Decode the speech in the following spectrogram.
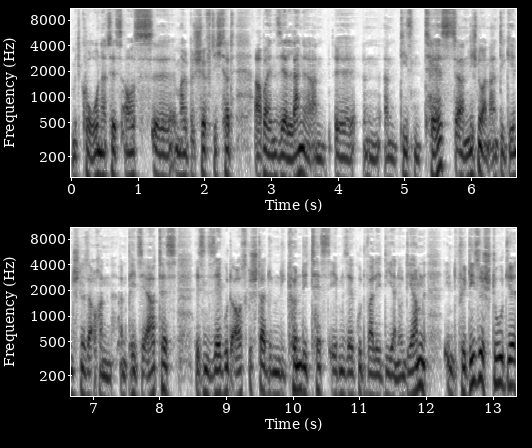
mit Corona-Tests aus äh, mal beschäftigt hat, arbeiten sehr lange an, äh, an, an diesen Tests, an, nicht nur an Antigenschnitte, auch an, an PCR-Tests, die sind sehr gut ausgestattet und die können die Tests eben sehr gut validieren. Und die haben in, für diese Studie,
